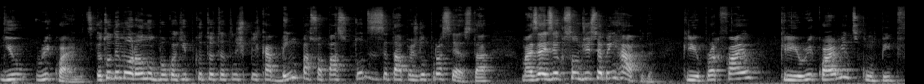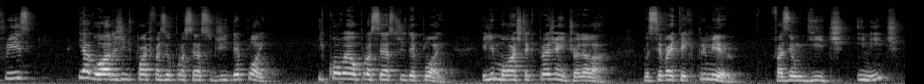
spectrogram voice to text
e o Requirements. Eu estou demorando um pouco aqui porque eu estou tentando explicar bem passo a passo todas as etapas do processo, tá? Mas a execução disso é bem rápida. Cria o Procfile, cria o Requirements com pip freeze, e agora a gente pode fazer o processo de deploy. E qual é o processo de deploy? Ele mostra aqui pra gente, olha lá. Você vai ter que primeiro fazer um git init,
